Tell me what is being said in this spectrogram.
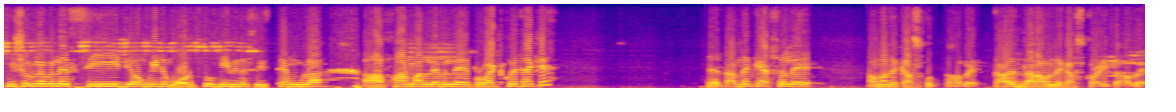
কৃষক লেভেলে সিড এবং বিভিন্ন ভর্তুকি, বিভিন্ন সিস্টেমগুলো ফার্মার লেভেলে প্রোভাইড করে থাকে, তাদেরকে আসলে আমাদের কাজ করতে হবে। তাদের দ্বারা আমাদের কাজ করাইতে হবে।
